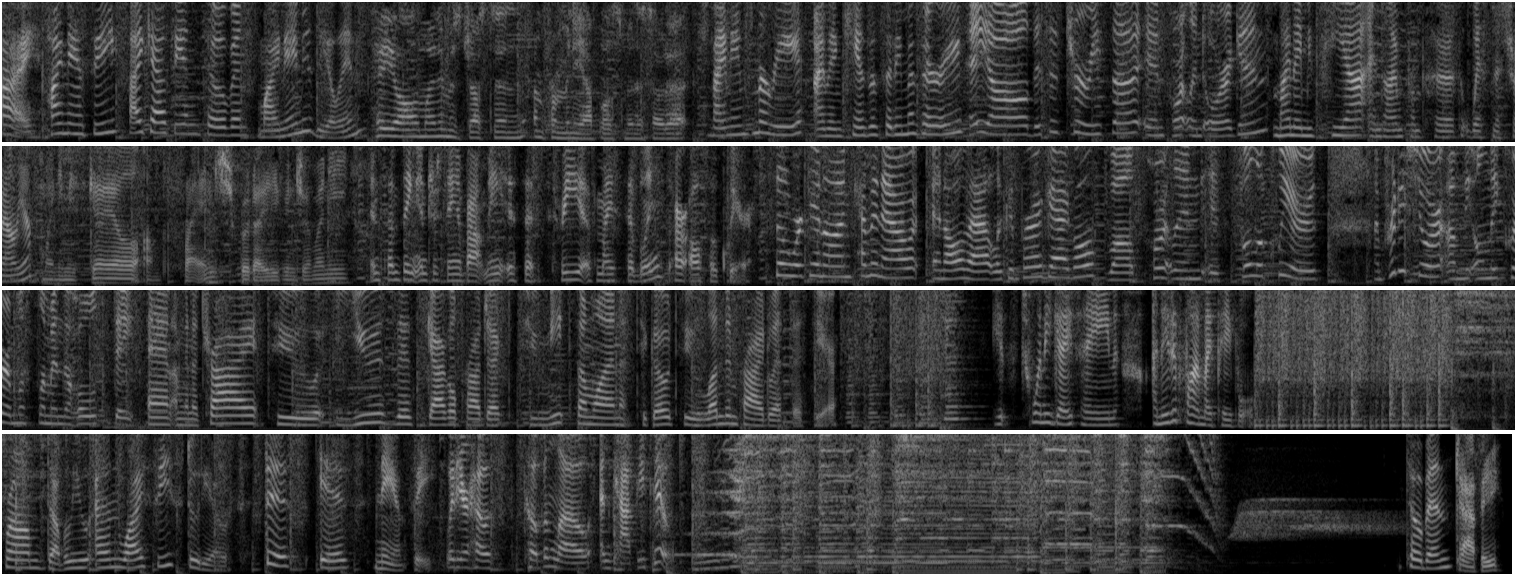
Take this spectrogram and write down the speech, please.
Hi. Hi. Hi, Nancy. Hi, Kathy and Tobin. My name is Elin. Hey, y'all. My name is Justin. I'm from Minneapolis, Minnesota. My name's Marie. I'm in Kansas City, Missouri. Hey, y'all. This is Teresa in Portland, Oregon. My name is Pia, and I'm from Perth, Western Australia. My name is Gail. I'm French, but I live in Germany. And something interesting about me is that three of my siblings are also queer. Still working on coming out and all that, looking for a gaggle. While Portland is full of queers, I'm pretty sure I'm the only queer Muslim in the whole state. And I'm going to try to use this gaggle project to meet someone to go to London Pride with this year. It's 2018. I need to find my people. From WNYC Studios, this is Nancy. With your hosts, Tobin Low and Kathy Tu. Tobin. Kathy.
